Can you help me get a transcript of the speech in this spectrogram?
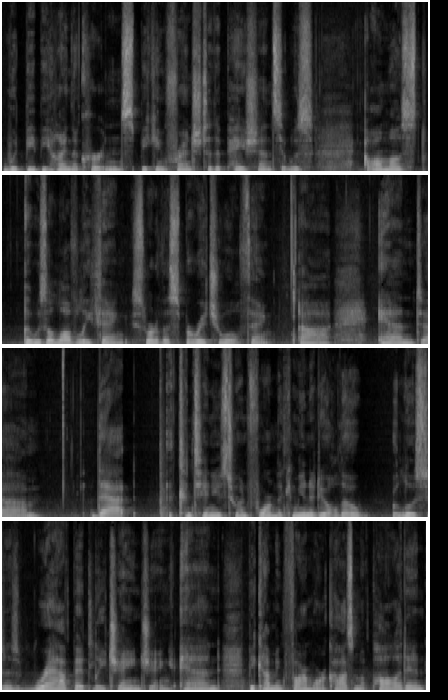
would be behind the curtains speaking French to the patients. It was almost it was a lovely thing, sort of a spiritual thing. Uh, and um, that continues to inform the community, although Lewiston is rapidly changing and becoming far more cosmopolitan.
